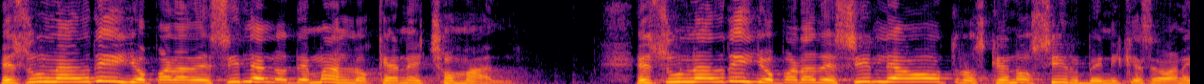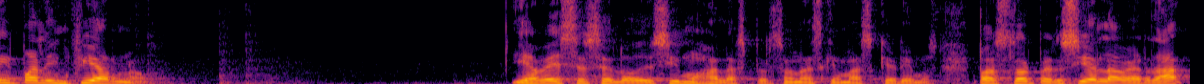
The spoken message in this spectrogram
Es un ladrillo para decirle a los demás lo que han hecho mal. Es un ladrillo para decirle a otros que no sirven y que se van a ir para el infierno. Y a veces se lo decimos a las personas que más queremos. Pastor, pero si es la verdad.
